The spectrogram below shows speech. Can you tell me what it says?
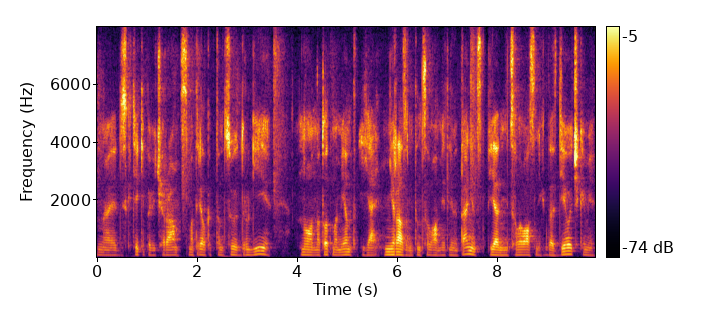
на дискотеки по вечерам, смотрел, как танцуют другие, но на тот момент я ни разу не танцевал медленный танец, я не целовался никогда с девочками,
